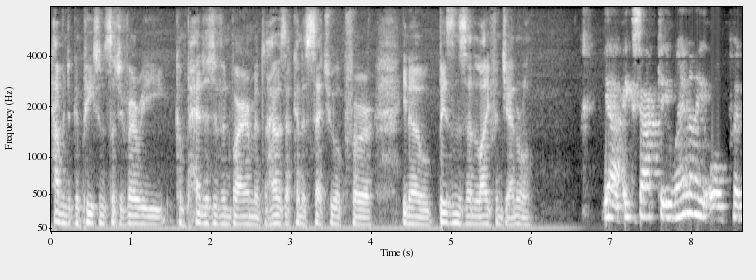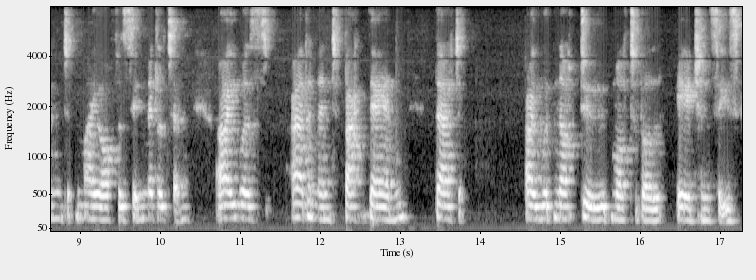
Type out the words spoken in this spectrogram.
having to compete in such a very competitive environment? And how does that kind of set you up for you know business and life in general? Yeah, exactly. When I opened my office in Midleton, I was adamant back then that I would not do multiple agencies.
